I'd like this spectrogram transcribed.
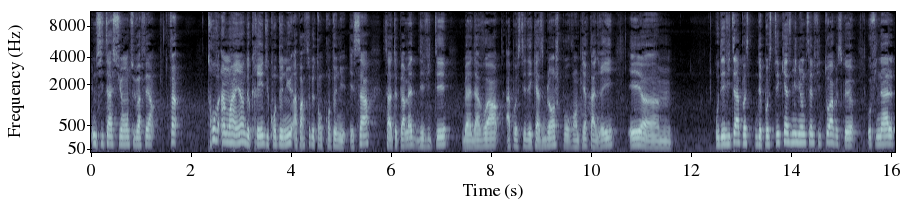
une citation. Tu vas faire, enfin, trouve un moyen de créer du contenu à partir de ton contenu. Et ça, ça va te permettre d'éviter ben, d'avoir à poster des cases blanches pour remplir ta grille et euh, ou d'éviter de poster 15 millions de selfies de toi parce que au final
